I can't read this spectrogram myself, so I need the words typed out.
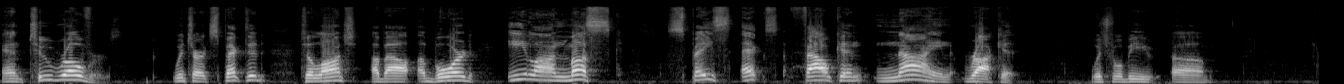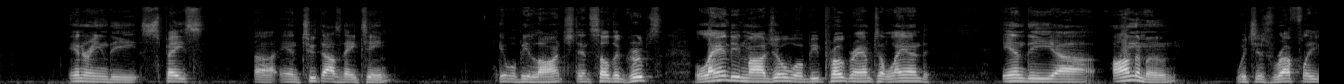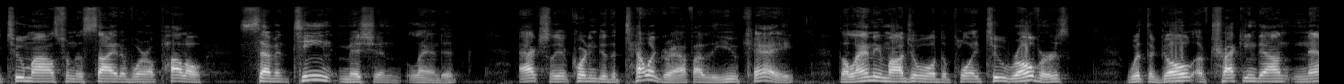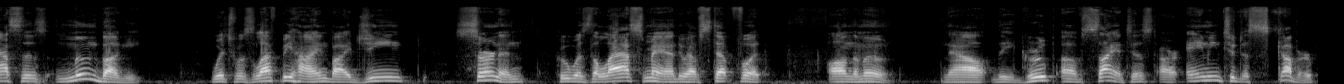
and two rovers, which are expected to launch about aboard Elon Musk SpaceX Falcon 9 rocket, which will be uh, entering the space uh, in 2018. It will be launched, and so the group's landing module will be programmed to land in the uh, on the moon, which is roughly two miles from the site of where Apollo 17 mission landed. Actually, according to the Telegraph out of the UK, the landing module will deploy two rovers with the goal of tracking down NASA's moon buggy, which was left behind by Gene Cernan, who was the last man to have stepped foot on the moon. Now, the group of scientists are aiming to discover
